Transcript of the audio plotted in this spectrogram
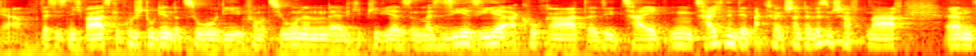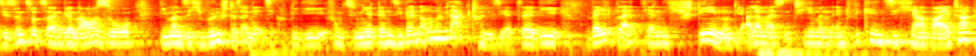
Ja, das ist nicht wahr. Es gibt gute Studien dazu. Die Informationen der Wikipedia sind mal sehr, sehr akkurat. Sie zeigen, zeichnen den aktuellen Stand der Wissenschaft nach. Ähm, sie sind sozusagen genauso, wie man sich wünscht, dass eine Enzyklopädie funktioniert, denn sie werden auch immer wieder aktualisiert. Äh, die Welt bleibt ja nicht stehen und die allermeisten Themen entwickeln sich ja weiter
